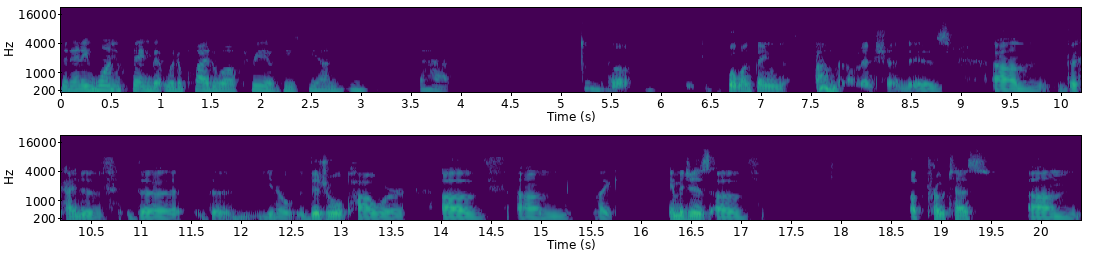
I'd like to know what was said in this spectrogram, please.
that any one thing that would apply to all three of these beyond that. Well well one thing um, that i'll mention is um, the kind of the the you know visual power of um, like images of of protests, um,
